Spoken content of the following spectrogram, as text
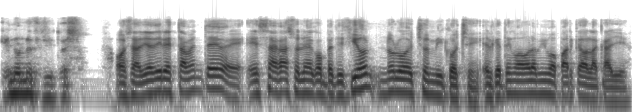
que no necesito eso. O sea, ya directamente eh, esa gasolina de competición no lo he hecho en mi coche, el que tengo ahora mismo aparcado en la calle.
